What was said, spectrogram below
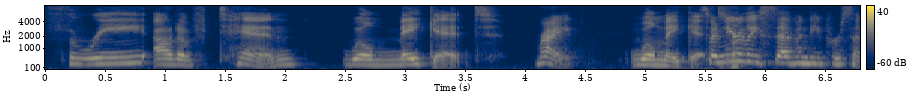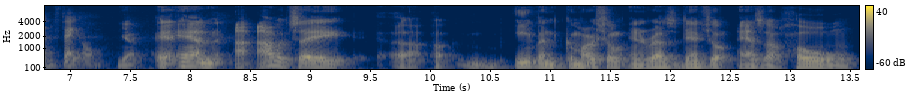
three out of 10 will make it right. will make it. So nearly 70% fail. Yeah, A- and I I would say uh, uh, even commercial and residential as a whole,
